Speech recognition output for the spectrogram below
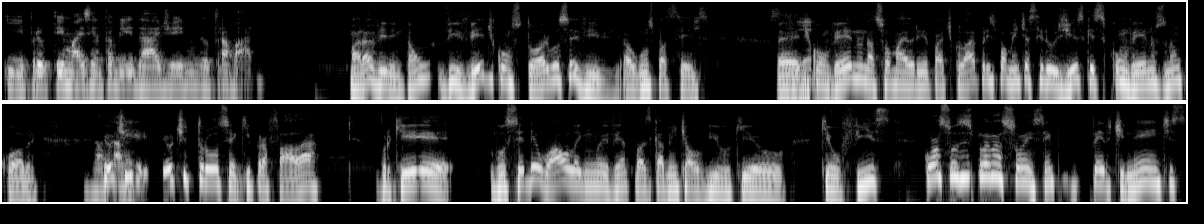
e para eu ter mais rentabilidade aí no meu trabalho. Maravilha, então viver de consultório você vive. Alguns pacientes é, de convênio, na sua maioria particular, principalmente as cirurgias que esses convênios não cobrem. Eu te, eu te trouxe aqui para falar, porque você deu aula em um evento basicamente ao vivo que eu, que eu fiz, com as suas explanações, sempre pertinentes,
